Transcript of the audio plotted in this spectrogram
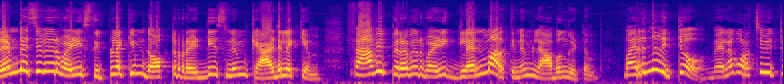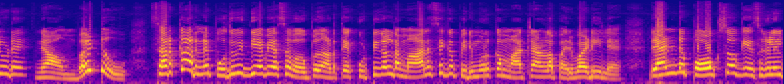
റെംഡെസിവിർ വഴി സിപ്ലയ്ക്കും ഡോക്ടർ റെഡ്ഡീസിനും കാഡിലയ്ക്കും ഫാവിപിറവിർ വഴി ഗ്ലെൻമാർക്കിനും ലാഭം കിട്ടും. മരുന്ന് വിറ്റോ? വില കുറച്ച് വിറ്റൂടെ? നമ്പർ ടു സർക്കാരിന്റെ പൊതുവിദ്യാഭ്യാസ വകുപ്പ് നടത്തിയ കുട്ടികളുടെ മാനസിക പിരിമുറുക്കം മാറ്റാനുള്ള പരിപാടിയിൽ രണ്ട് പോക്സോ കേസുകളിൽ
